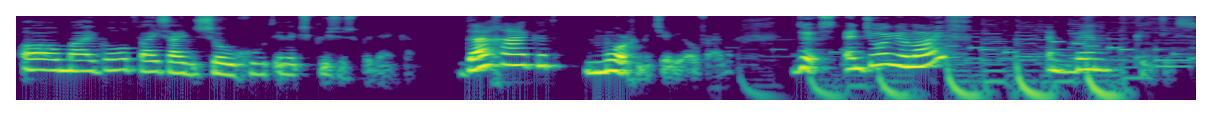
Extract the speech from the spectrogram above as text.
oh my god, wij zijn zo goed in excuses bedenken. Daar ga ik het morgen met jullie over hebben. Dus enjoy your life en ben kritisch.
